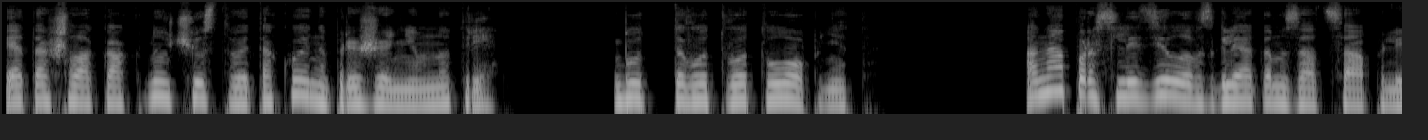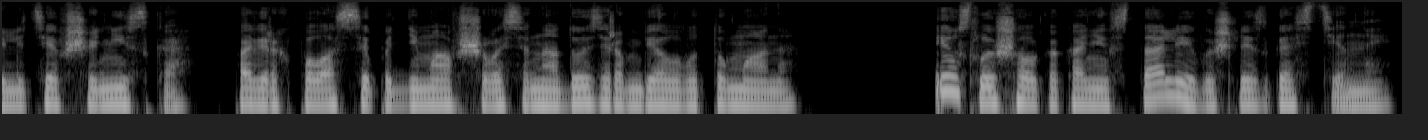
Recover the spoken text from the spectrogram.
и отошла к окну, чувствуя такое напряжение внутри, будто вот-вот лопнет. Она проследила взглядом за цаплей, летевшей низко, поверх полосы поднимавшегося над озером белого тумана, и услышала, как они встали и вышли из гостиной.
